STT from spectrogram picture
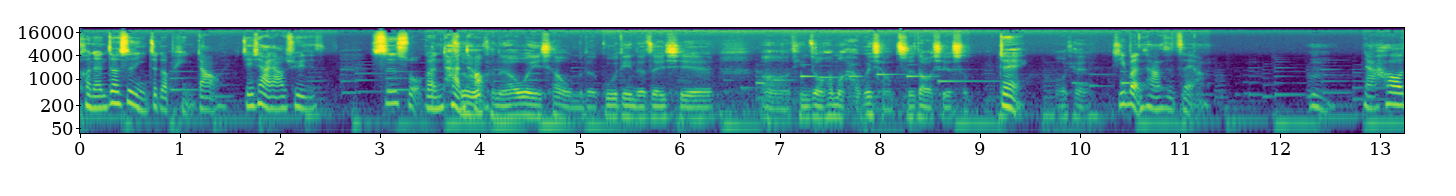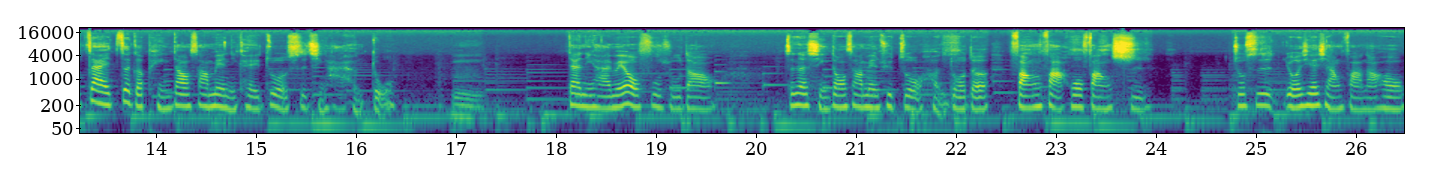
可能这是你这个频道接下来要去思索跟探讨。我可能要问一下我们的固定的这些呃听众，他们还会想知道些什么对，？OK，基本上是这样。嗯，然后在这个频道上面，你可以做的事情还很多，嗯，但你还没有付出到真的行动上面去做很多的方法或方式，就是有一些想法，然后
